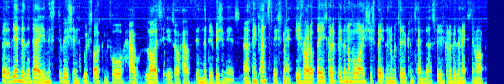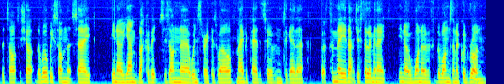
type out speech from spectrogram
But at the end of the day, in this division, we've spoken before how light it is or how thin the division is. And I think Anthony Smith is right up there. He's got to be the number one. He's just beat the number two contender, so he's got to be the next in line for the title shot. There will be some that say, you know, Jan Blachowicz is on a win streak as well. Maybe pair the two of them together. But for me, that just eliminates, you know, one of the ones on a good run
